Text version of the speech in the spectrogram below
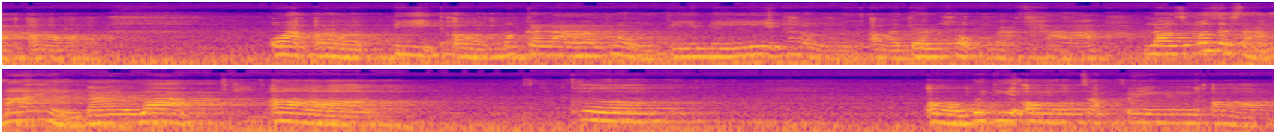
กเอ่อ ว่าเอ่อปีเอ่อมกราของปีนี้ถึงเดือนหกนะคะ เราก็จะสามารถเห็นได้ว่าเอ่อคือเออวิดีโอจะเป็นเอ่อ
